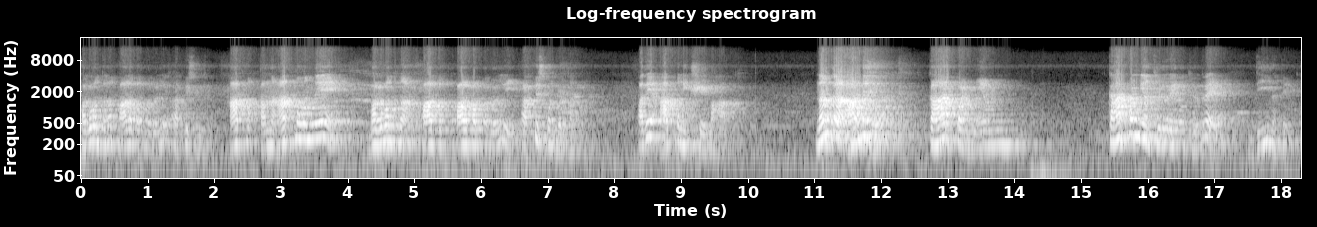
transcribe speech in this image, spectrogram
ಭಗವಂತನ ಪಾದಪದ್ಮಗಳಲ್ಲಿ ಅರ್ಪಿಸುತ್ತೆ. ಆತ್ಮ, ತನ್ನ ಆತ್ಮವನ್ನೇ ಭಗವಂತನ ಪಾದ ಪಾದಪದ್ಮಗಳಲ್ಲಿ ಅರ್ಪಿಸ್ಕೊಂಡು ಬಿಡ್ತಾನೆ. ಅದೇ ಆತ್ಮ ನಿಕ್ಷೇಪ ನಂತರ ಆರನೇದು ಕಾರ್ಪಣ್ಯಂ. ಕಾರ್ಪಣ್ಯ ಅಂತ ಹೇಳಿದ್ರೆ ಏನು ಅಂತ ಹೇಳಿದ್ರೆ ದೀನತೆ.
